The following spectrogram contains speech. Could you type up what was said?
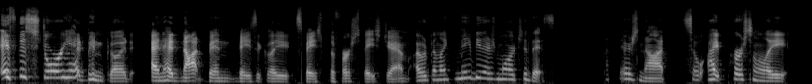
if the story had been good and had not been basically space the first Space Jam, I would have been like, maybe there's more to this but there's not. So I personally,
